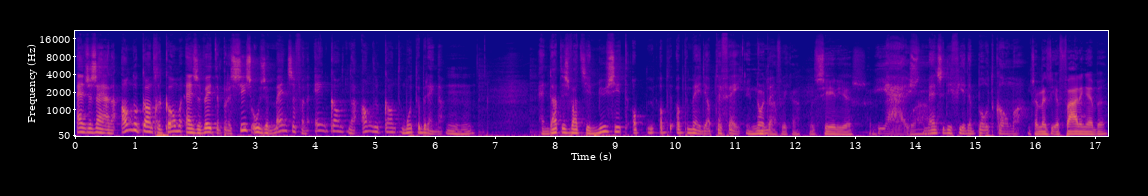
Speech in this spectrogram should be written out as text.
En ze zijn aan de andere kant gekomen en ze weten precies hoe ze mensen van één kant naar de andere kant moeten brengen. Mhm. En dat is wat je nu ziet op, op, de- op de media, op tv. In Noord-Afrika, met series. Juist, mensen die via de boot komen. Het zijn mensen die ervaring hebben,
